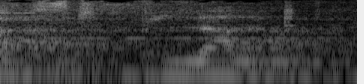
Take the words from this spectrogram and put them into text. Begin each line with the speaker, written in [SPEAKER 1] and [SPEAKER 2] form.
[SPEAKER 1] First blood.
